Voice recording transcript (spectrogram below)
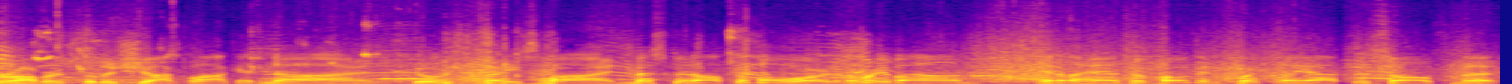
Roberts with a shot clock at nine. Goes baseline. Missed it off the board. And the rebound into the hands of Hogan. Quickly out to Saul Smith.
